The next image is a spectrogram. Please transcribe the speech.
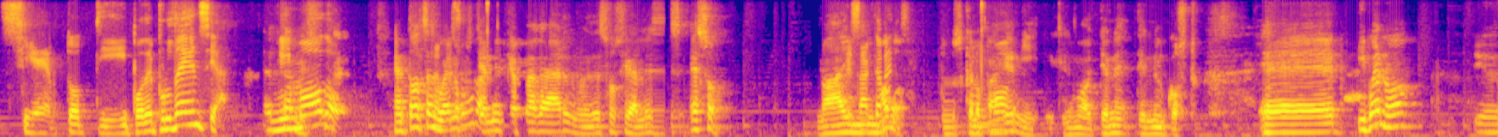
cierto tipo de prudencia. Ni Esta modo. mesura. Entonces, Esta bueno, pues tienen que pagar en redes sociales eso. No hay ni Exactamente. modo. Pues que lo Ni paguen y, y ni modo, tiene, tiene un costo. Eh, y bueno, eh,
